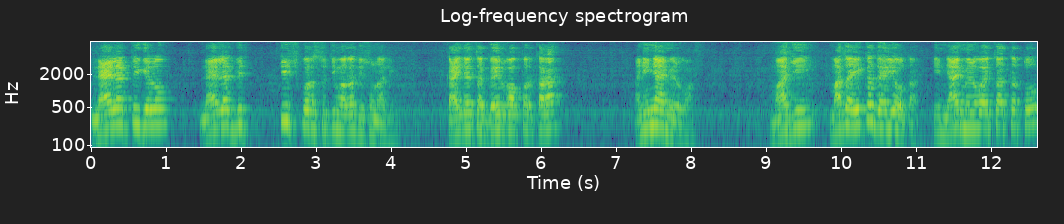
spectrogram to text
न्यायालयातही गेलो न्यायालयात बी तीच परिस्थिती मला दिसून आली. कायद्याचा गैरवापर करा आणि न्याय मिळवा. माझी माझा एकच धैर्य होता की न्याय मिळवायचा तर तो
